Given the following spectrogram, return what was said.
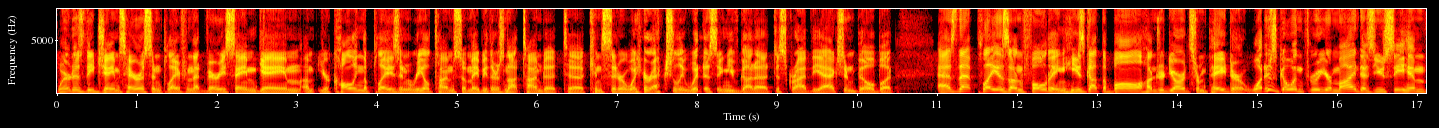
Where does the James Harrison play from that very same game? Um, you're calling the plays in real time, so maybe there's not time to, to consider what you're actually witnessing. You've got to describe the action, Bill. But as that play is unfolding, he's got the ball 100 yards from pay dirt. What is going through your mind as you see him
